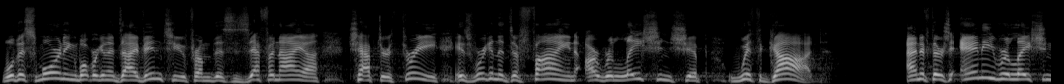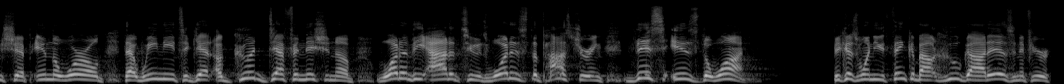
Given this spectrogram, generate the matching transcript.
Well, this morning, what we're going to dive into from this Zephaniah chapter 3 is we're going to define our relationship with God. And if there's any relationship in the world that we need to get a good definition of, what are the attitudes, what is the posturing, this is the one. Because when you think about who God is, and if you're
